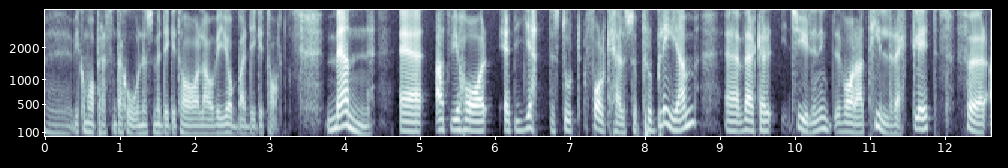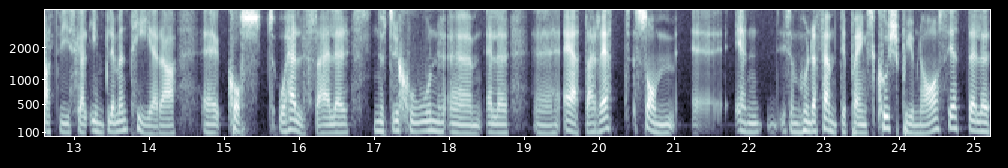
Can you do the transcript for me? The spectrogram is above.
Eh, vi kommer ha presentationer som är digitala och vi jobbar digitalt. Men eh, att vi har ett jättestort folkhälsoproblem eh, verkar tydligen inte vara tillräckligt för att vi ska implementera eh, kost och hälsa eller nutrition eh, eller eh, äta rätt som eh, en liksom 150 poängs kurs på gymnasiet eller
